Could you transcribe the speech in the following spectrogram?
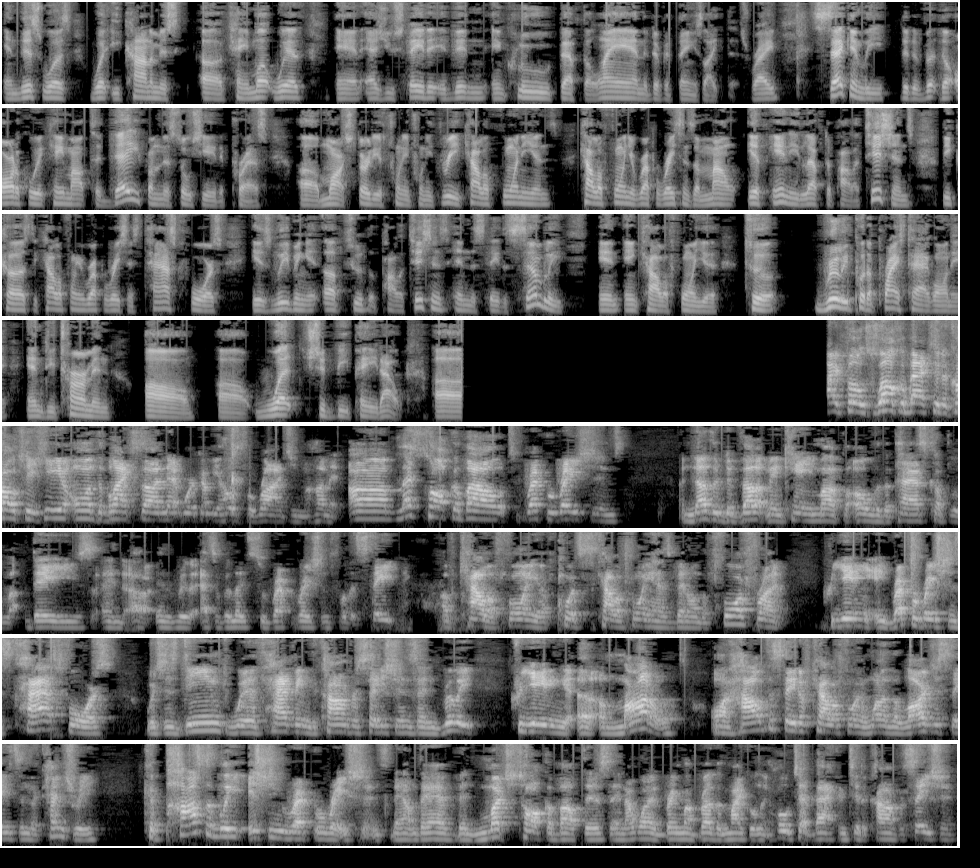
And this was what economists uh, came up with. And as you stated, it didn't include theft of land and different things like this, right? Secondly, the, the article that came out today from the Associated Press, uh, March 30th, 2023, Californians California reparations amount, if any, left to politicians because the California Reparations Task Force is leaving it up to the politicians in the state assembly in, in California to really put a price tag on it and determine uh, uh, what should be paid out. Uh, all right, folks, welcome back to the culture here on the Black Star Network. I'm your host, Farajii Muhammad. Um, let's talk about reparations another development came up over the past couple of days, and, uh, as it relates to reparations for the state of California. Of course, California has been on the forefront creating a reparations task force, which is deemed with having the conversations and really creating a, a model on how the state of California, one of the largest states in the country, could possibly issue reparations. Now, there have been much talk about this, and I want to bring my brother Michael Imhotep back into the conversation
